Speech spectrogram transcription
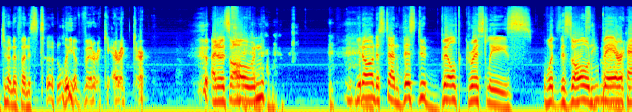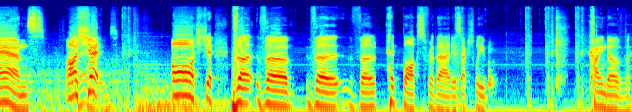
Jonathan is totally a better character. On his own. you don't understand. This dude built Grizzlies with his own Single bare hands. Oh shit! Oh shit! The the the the hitbox for that is actually kind of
